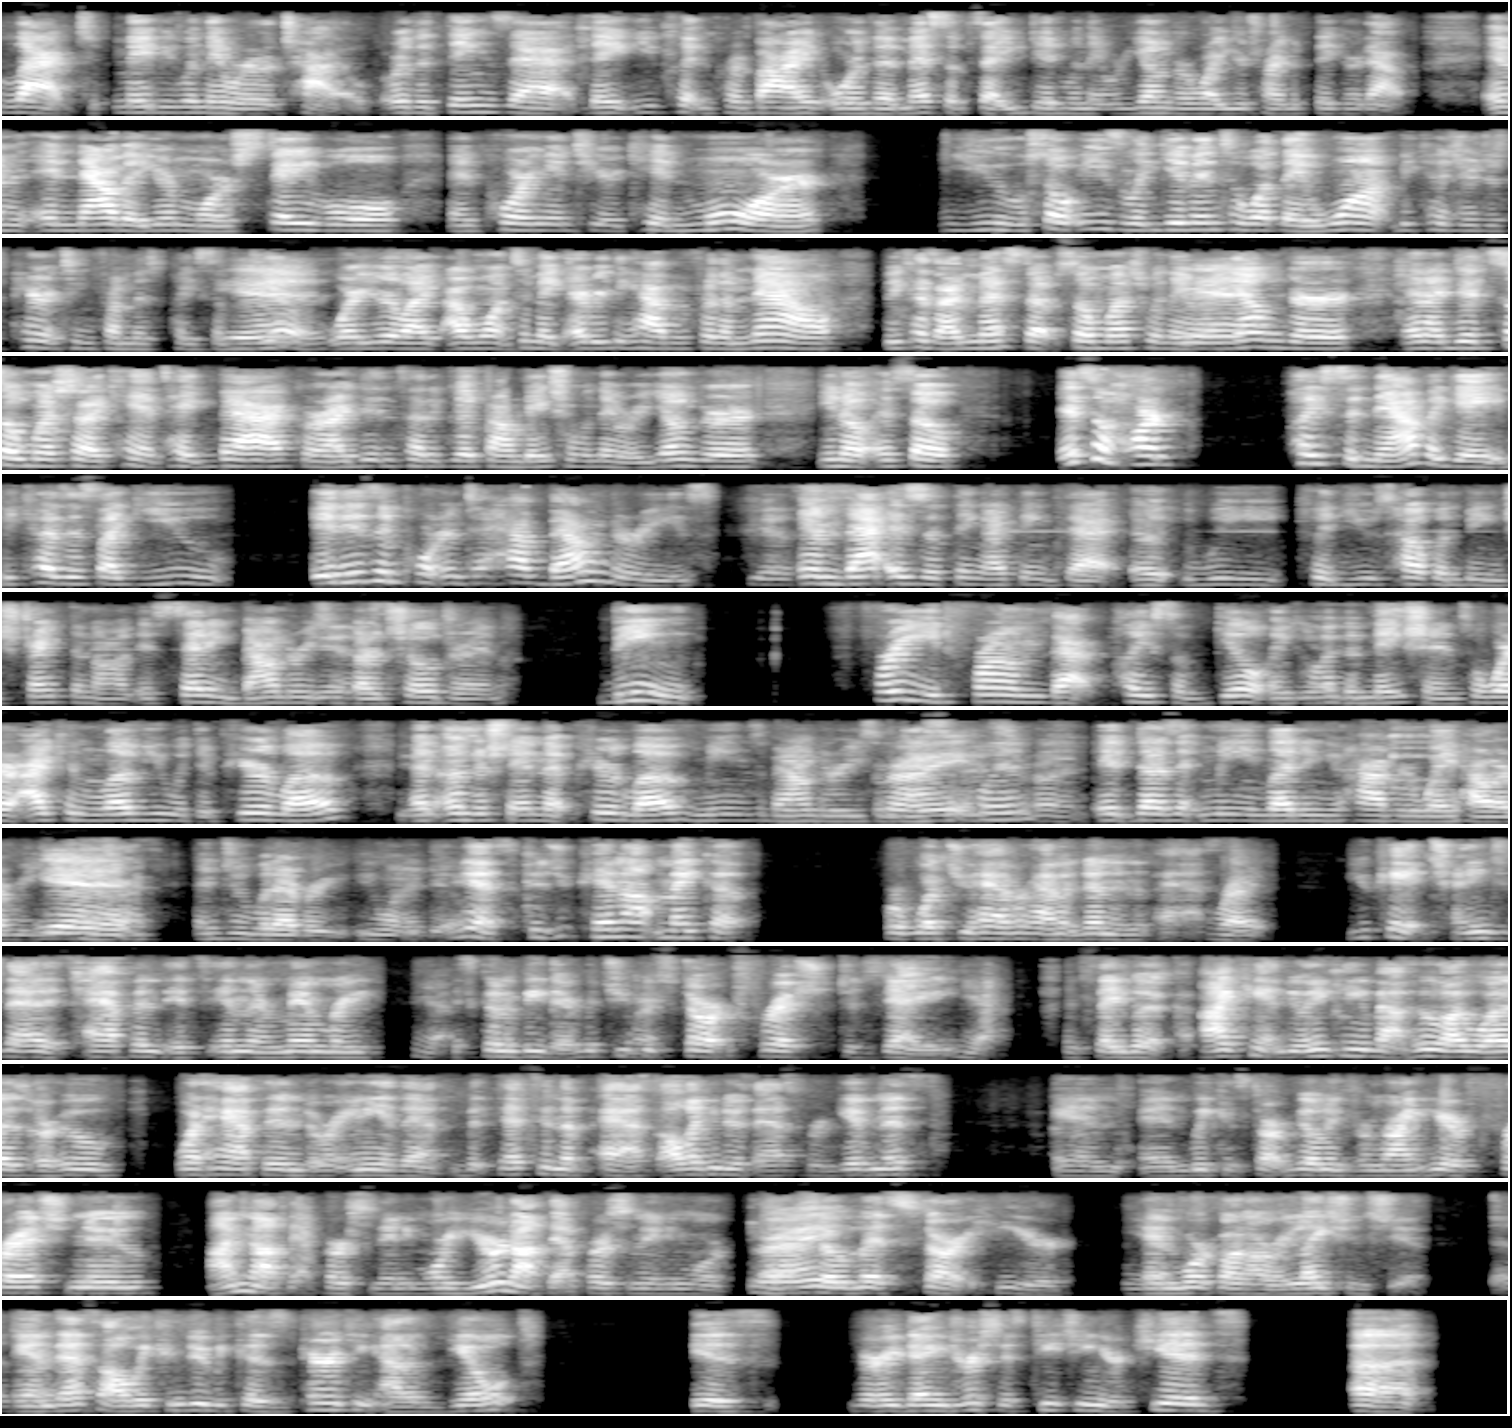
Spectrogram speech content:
lacked maybe when they were a child or the things that they you couldn't provide or the mess ups that you did when they were younger while you're trying to figure it out and and now that you're more stable and pouring into your kid more you so easily give into what they want because you're just parenting from this place of Yes. guilt where you're like I want to make everything happen for them now because I messed up so much when they Yeah. were younger and I did so much that I can't take back or I didn't set a good foundation when they were younger you know and so it's a hard place to navigate because it's like you it is important to have boundaries Yes. and that is the thing I think that uh, we could use help in being strengthened on is setting boundaries with our children, being freed from that place of guilt and Yes. condemnation to where I can love you with the pure love and understand that pure love means boundaries and Right. discipline. Right. It doesn't mean letting you have your way however you Yes. can and do whatever you want to do. Yes, because you cannot make up for what you have or haven't done in the past. Right. You can't change that. It's happened. It's in their memory. Yeah. It's going to be there. But you Right. can start fresh today Yeah. and say, look, I can't do anything about who I was or who, what happened or any of that. But that's in the past. All I can do is ask forgiveness, and and we can start building from right here, fresh, new. I'm not that person anymore. You're not that person anymore. Right. So let's start here Yeah. and work on our relationship. That's And right. that's all we can do because parenting out of guilt is very dangerous. It's teaching your kids uh,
